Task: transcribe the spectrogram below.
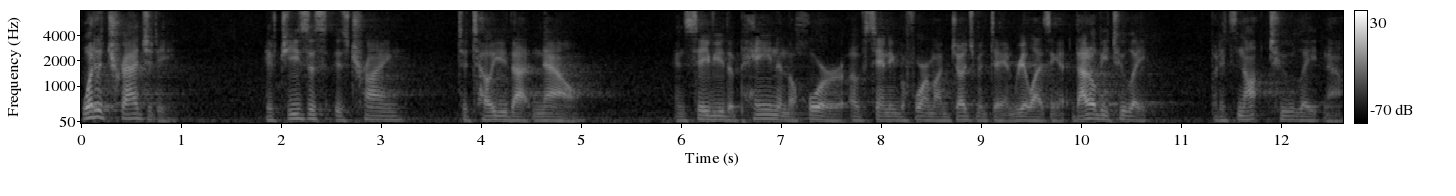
What a tragedy if Jesus is trying to tell you that now and save you the pain and the horror of standing before Him on Judgment Day and realizing it. That'll be too late. But it's not too late now.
